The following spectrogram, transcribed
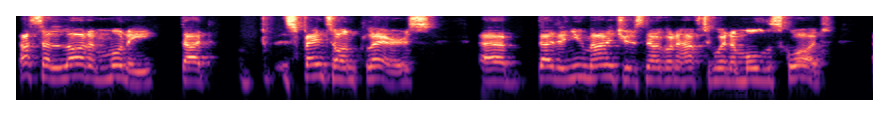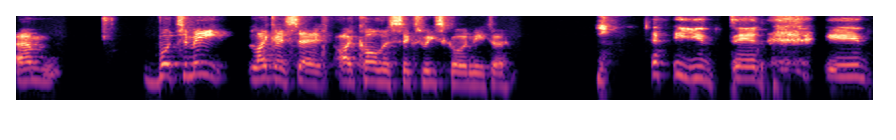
That's a lot of money that spent on players uh, that a new manager is now going to have to go in and mold the squad. Um, but to me, like I say, I called this six weeks ago, Anita. you did, you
